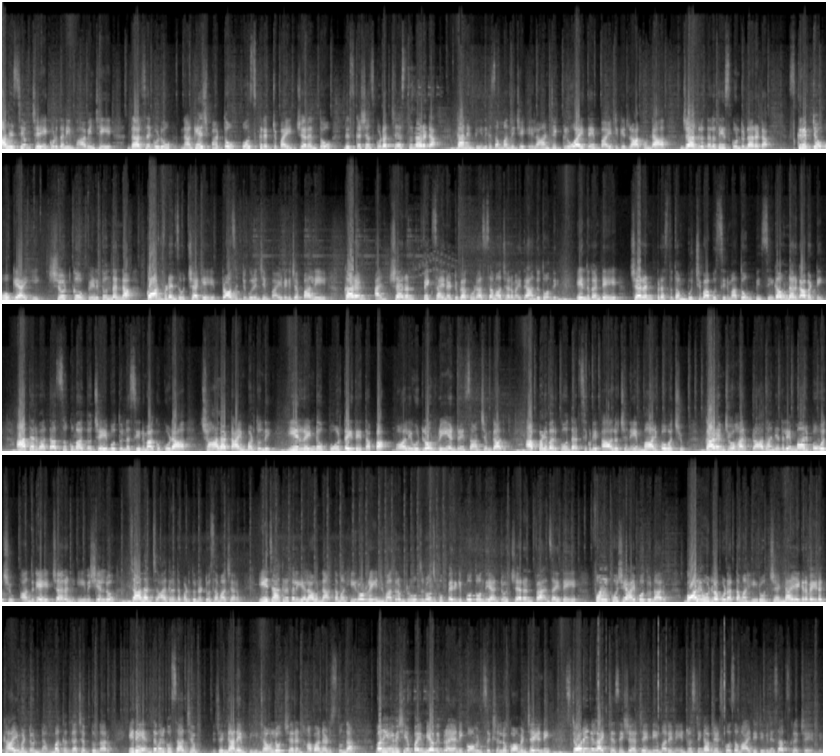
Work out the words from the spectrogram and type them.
ఆలస్యం చేయకూడదని భావించి దర్శకుడు నగేష్ భట్తో ఓ స్క్రిప్ట్పై చరణ్తో డిస్కషన్స్ కూడా చేస్తున్నారట. కానీ దీనికి సంబంధించి ఎలాంటి క్లూ అయితే బయటికి రాకుండా జాగ్రత్తలు తీసుకుంటున్నారట. స్క్రిప్ట్ ఓకే అయ్యి షూట్కు వెళుతుందన్న కాన్ఫిడెన్స్ వచ్చాకే ప్రాజెక్టు గురించి బయటకు చెప్పాలని కరణ్ అండ్ చరణ్ ఫిక్స్ అయినట్టుగా కూడా సమాచారం అయితే అందుతోంది. ఎందుకంటే చరణ్ ప్రస్తుతం బుచ్చిబాబు సినిమాతో బిజీగా ఉన్నారు కాబట్టి ఆ తర్వాత సుకుమార్తో చేయబోతున్న సినిమాకు కూడా చాలా టైం పడుతుంది. ఈ రెండు పూర్తయితే తప్ప బాలీవుడ్లో రీ ఎంట్రీ సాధ్యం కాదు. అప్పటి వరకు దర్శకుడి ఆలోచనే మారిపోవచ్చు. కరణ్ జోహార్ ప్రాధాన్యతలే మారిపోవచ్చు. అందుకే చరణ్ ఈ విషయంలో చాలా జాగ్రత్త పడుతున్నట్టు సమాచారం. ఈ జాగ్రత్త జాగ్రత్తలు ఎలా ఉన్నా తమ హీరో రేంజ్ మాత్రం రోజు రోజుకు పెరిగిపోతోంది అంటూ చరణ్ ఫ్యాన్స్ అయితే ఫుల్ ఖుషి అయిపోతున్నారు. బాలీవుడ్లో కూడా తమ హీరో జెండా ఎగరవేయడం ఖాయమంటూ నమ్మకంగా చెప్తున్నారు. ఇది ఎంతవరకు సాధ్యం? నిజంగానే బీ టౌన్లో చరణ్ హవా నడుస్తుందా? మరి ఏ విషయంపై మీ అభిప్రాయాన్ని కామెంట్ సెక్షన్లో కామెంట్ చేయండి. స్టోరీని లైక్ చేసి షేర్ చేయండి. మరిన్ని ఇంట్రెస్టింగ్ అప్డేట్స్ కోసం ఐడి టీవీని సబ్స్క్రైబ్ చేయండి.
